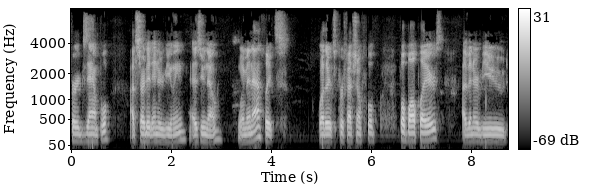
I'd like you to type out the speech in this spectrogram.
for example, I've started interviewing, as you know, women athletes whether it's professional fo- football players. I've interviewed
